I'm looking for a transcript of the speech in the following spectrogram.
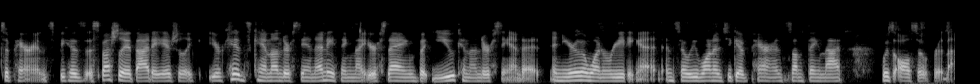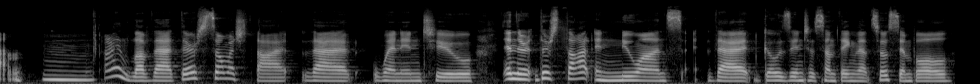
to parents because, especially at that age, like your kids can't understand anything that you're saying, but you can understand it and you're the one reading it. And so we wanted to give parents something that was also for them. Mm, I love that. There's so much thought that went into, and there, there's thought and nuance that goes into something that's so simple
